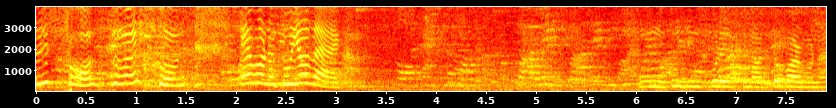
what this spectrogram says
তুই সবসময় ফোন এ বোনো তুইও দেখ। নতুন জিন্স পরে এসছে, মারতেও পারব না।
